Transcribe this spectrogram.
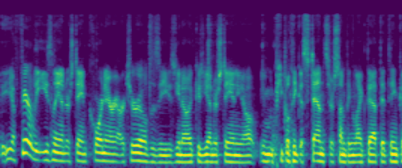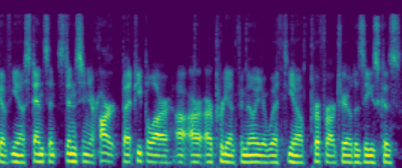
you know, fairly easily understand coronary arterial disease. You know, because you understand, you know, when people think of stents or something like that, they think of you know stents stents in your heart. But people are are are pretty unfamiliar with you know peripheral arterial disease because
